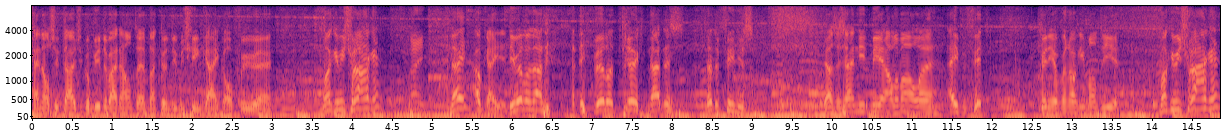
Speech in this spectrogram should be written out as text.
En als u thuis de computer bij de hand hebt, dan kunt u misschien kijken of u... eh, Mag ik u iets vragen? Nee. Nee? Oké, die, willen naar de- die willen terug naar de, naar de finish. Ja, ze zijn niet meer allemaal eh, even fit. Ik weet niet of er nog iemand hier... Mag ik u iets vragen?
